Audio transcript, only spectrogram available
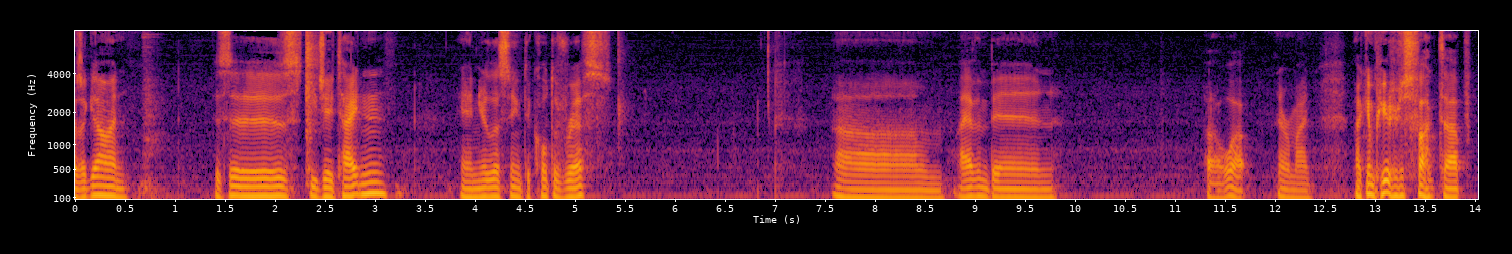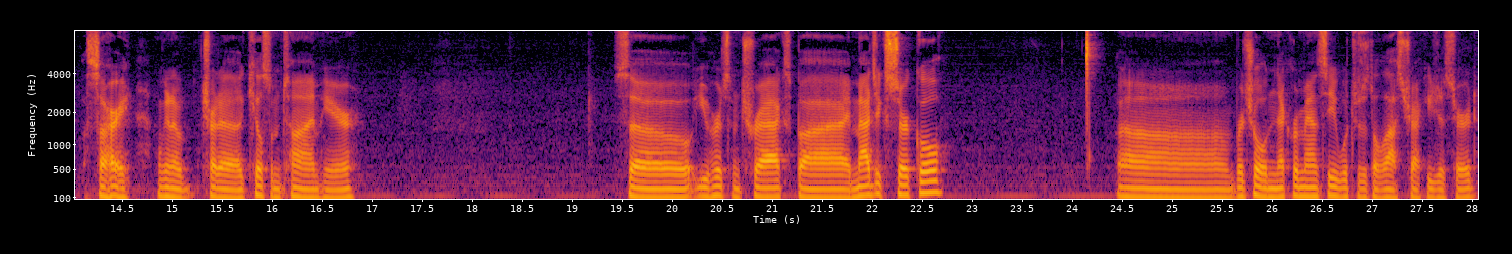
How's it going? This is DJ Titan, and you're listening to Cult of Riffs. Um, I haven't been. Oh, what? Never mind. My computer's fucked up. Sorry. I'm gonna try to kill some time here. So you heard some tracks by Magic Circle, um, Ritual Necromancy, which was the last track you just heard.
